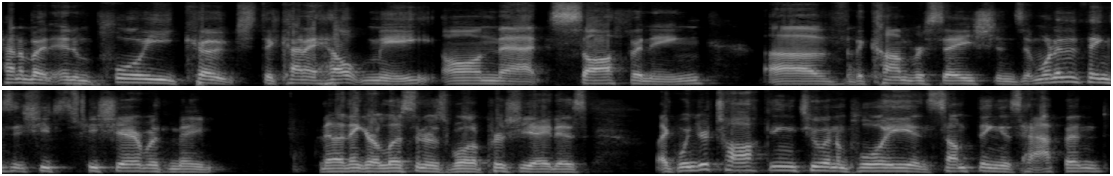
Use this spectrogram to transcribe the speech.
kind of an, an employee coach to kind of help me on that softening of the conversations. And one of the things that she she shared with me that I think our listeners will appreciate is like when you're talking to an employee and something has happened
